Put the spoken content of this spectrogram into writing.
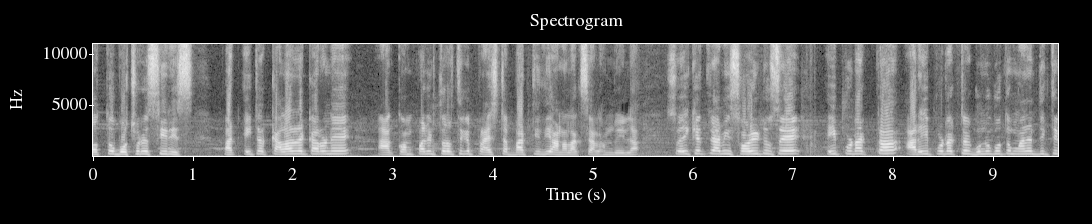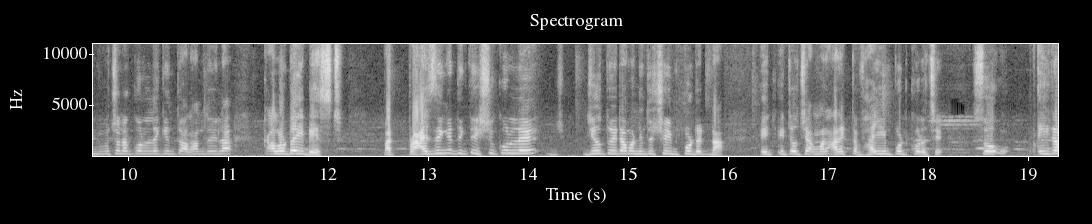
গত বছরের সিরিজ বাট এইটার কালারের কারণে কোম্পানির তরফ থেকে প্রাইসটা বাড়তি দিয়ে আনা লাগছে আলহামদুলিল্লাহ. সো এই ক্ষেত্রে আমি সরি টু সে এই প্রোডাক্টটা আর এই প্রোডাক্টের গুণগত মানের দিক থেকে বিবেচনা করলে কিন্তু আলহামদুলিল্লাহ কালোটাই বেস্ট বাট প্রাইজিংয়ের দিক থেকে ইস্যু করলে যেহেতু এটা আমার নিজস্ব ইম্পোর্টেড না এটা হচ্ছে আমার আরেকটা ভাই ইম্পোর্ট করেছে. সো এইটা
